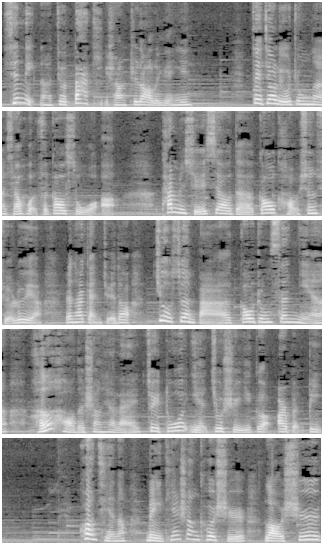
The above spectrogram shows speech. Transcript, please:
心里呢就大体上知道了原因。在交流中呢，小伙子告诉我，他们学校的高考升学率啊，让他感觉到，就算把高中三年很好的上下来，最多也就是一个二本毕。况且呢，每天上课时，老师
